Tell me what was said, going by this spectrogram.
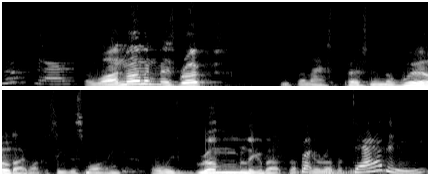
Brooks, sir. One moment, Miss Brooks. She's the last person in the world I want to see this morning. Always grumbling about something But, or other. Daddy,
